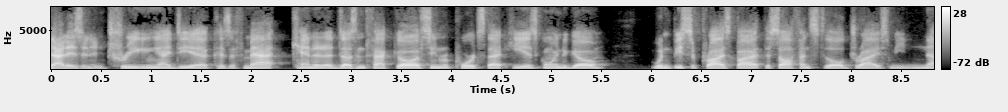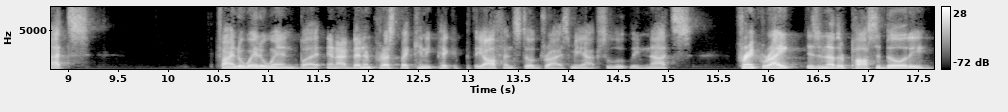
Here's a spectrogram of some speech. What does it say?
That is an intriguing idea because if Matt Canada does in fact go, I've seen reports that he is going to go. Wouldn't be surprised by it. This offense still drives me nuts. Find a way to win, but and I've been impressed by Kenny Pickett, but the offense still drives me absolutely nuts. Frank Reich is another possibility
